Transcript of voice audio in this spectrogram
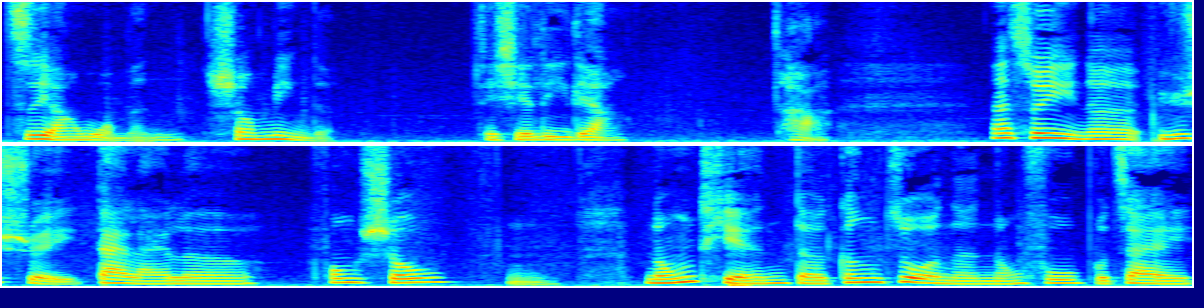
滋养我们生命的这些力量，哈。那所以呢，雨水带来了丰收，嗯，农田的耕作呢，农夫不再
